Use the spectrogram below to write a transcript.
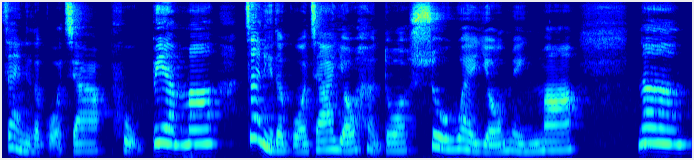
在你的国家普遍吗？在你的国家有很多数位游民吗？那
